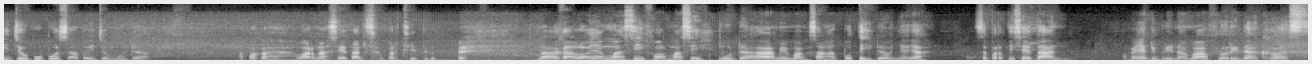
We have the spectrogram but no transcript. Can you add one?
hijau pupus atau hijau muda. Apakah warna setan seperti itu? Nah, kalau yang masih masih muda memang sangat putih daunnya ya, seperti setan. Makanya diberi nama Florida Ghost.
